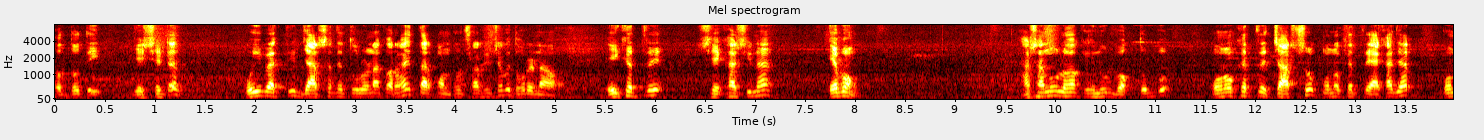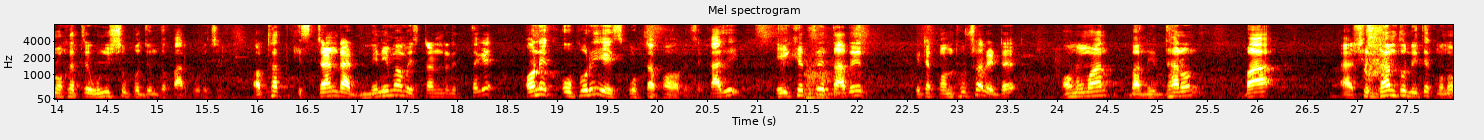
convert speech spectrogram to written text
পদ্ধতি যে সেটা ওই ব্যক্তির যার সাথে তুলনা করা হয় তার কণ্ঠস্বর হিসেবে ধরে নেওয়া হয়। এই ক্ষেত্রে শেখ হাসিনা এবং হাসানুল হক ইনুর বক্তব্য কোনো ক্ষেত্রে চারশো, কোনো ক্ষেত্রে এক হাজার, কোনো ক্ষেত্রে উনিশশো পর্যন্ত পার করেছে অর্থাৎ স্ট্যান্ডার্ড মিনিমাম স্ট্যান্ডার্ডের থেকে অনেক ওপরেই এই স্কোরটা পাওয়া গেছে। কাজেই এই ক্ষেত্রে তাদের এটা কণ্ঠস্বর, এটা অনুমান বা নির্ধারণ বা সিদ্ধান্ত নিতে কোনো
